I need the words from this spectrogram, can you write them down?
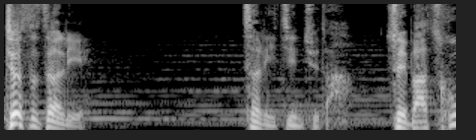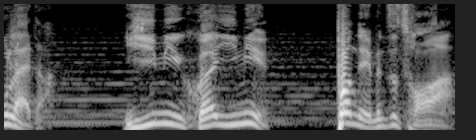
就是这里，这里进去的，嘴巴出来的，一命还一命，报哪门子仇啊？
